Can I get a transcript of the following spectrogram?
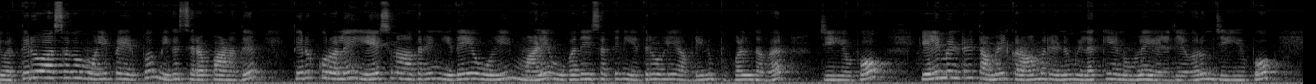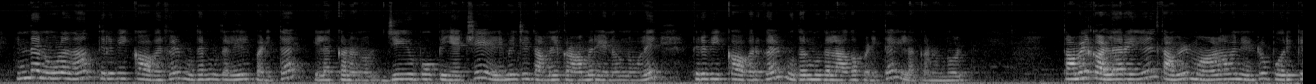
இவர் திருவாசக மொழிபெயர்ப்பு மிக சிறப்பானது. திருக்குறளை இயேசுநாதரின் இதய ஒளி மலை உபதேசத்தின் எதிரொலி அப்படின்னு புகழ்ந்தவர் G U Pope elementary Tamil grammar எனும் இலக்கிய நூலை எழுதியவரும் ஜியுபோ இந்த நூலை தான் திருவிக்கா அவர்கள் முதன் முதலில் படித்த இலக்கண நூல். ஜியுபோ இயற்றிய எலிமெண்ட்ரி தமிழ் கிராமர் எனும் நூலை திருவிக்கா அவர்கள் முதன் முதலாக படித்த இலக்கண நூல். தமிழ் கல்லறையில் தமிழ் மாணவன் என்று பொறிக்க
